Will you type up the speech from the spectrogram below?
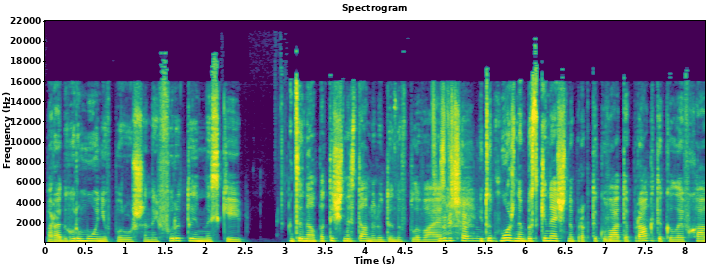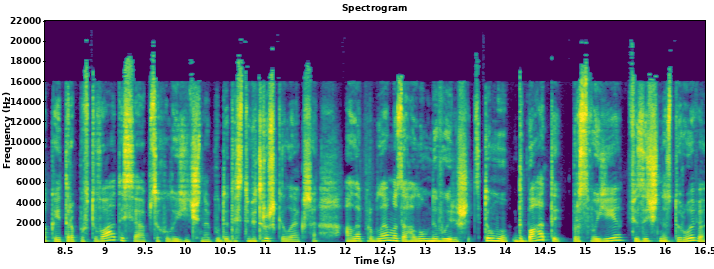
парад гормонів порушений, ферритин низький. Це на апатичний стан у людини впливає. Звичайно. І тут можна безкінечно практикувати практики, лайфхаки і терапевтуватися психологічно, і буде десь тобі трошки легше. Але проблема загалом не вирішиться. Тому дбати про своє фізичне здоров'я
